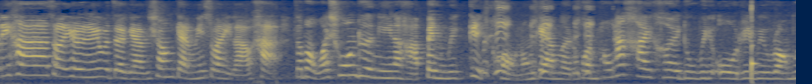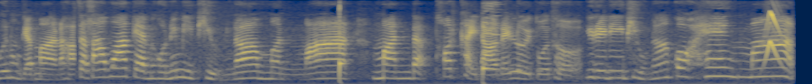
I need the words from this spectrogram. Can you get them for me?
วัสดีค่ะ สวัสดีค่ะวันนี้มาเจอแกมช่องแกมมี่สวัสดีแล้วค่ะ จะบอกว่าช่วงเดือนนี้นะคะ เป็นวิกฤตของน้องแกมเลยทุกคน เพราะถ้าใครเคยดูวิดีโอรีวิวรองพื้นของแกมมานะคะ จะทราบว่าแกมเป็นคนที่มีผิวหน้ามันมาก มันแบบทอดไข่ดาวได้เลยตัวเธอ อยู่ดีๆผิวหน้าก็แห้งมาก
